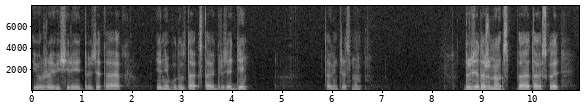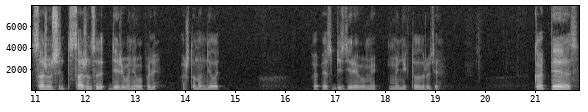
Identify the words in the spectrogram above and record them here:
И уже вечереет, друзья. Так. Я не буду ставить, друзья, день. Так, интересно. Друзья, даже нам, э, так сказать, саженцы, саженцы дерева не выпали. А что нам делать? Капец, без дерева мы, мы никто, друзья. Капец.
